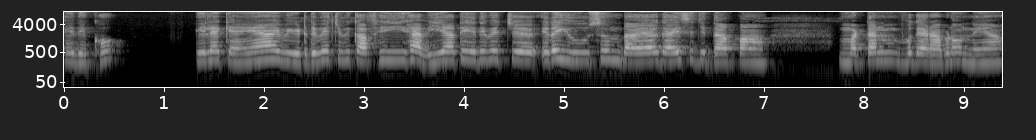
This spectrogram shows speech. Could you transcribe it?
ਇਹ ਦੇਖੋ, ਇਹ ਲੈ ਕੇ ਆਏ ਆ ਇਹ weight ਦੇ ਵਿੱਚ ਵੀ ਕਾਫੀ ਹੈਵੀ ਆ ਤੇ ਇਹਦੇ ਵਿੱਚ ਇਹਦਾ ਯੂਜ਼ ਹੁੰਦਾ ਆ ਗਾਇਸ ਜਿੱਦਾਂ ਆਪਾਂ ਮਟਨ ਵਗੈਰਾ ਬਣਾਉਂਦੇ ਆ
